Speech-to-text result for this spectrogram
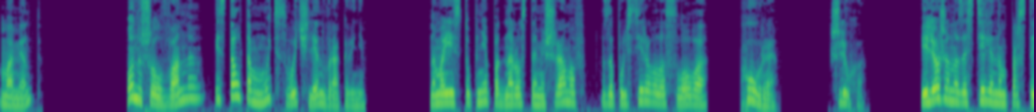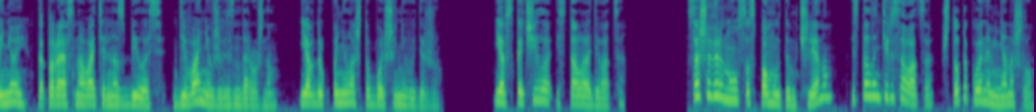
Момент. Он ушел в ванную и стал там мыть свой член в раковине. На моей ступне под наростами шрамов запульсировало слово «хуре» — шлюха. И лежа на застеленном простыней, которая основательно сбилась, диване в железнодорожном, я вдруг поняла, что больше не выдержу. Я вскочила и стала одеваться. Саша вернулся с помытым членом и стал интересоваться, что такое на меня нашло.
